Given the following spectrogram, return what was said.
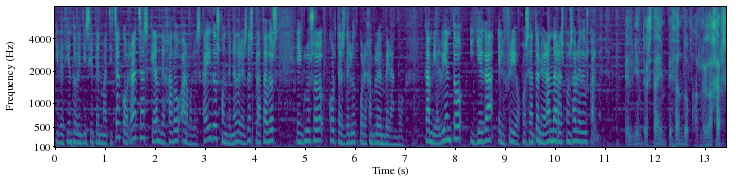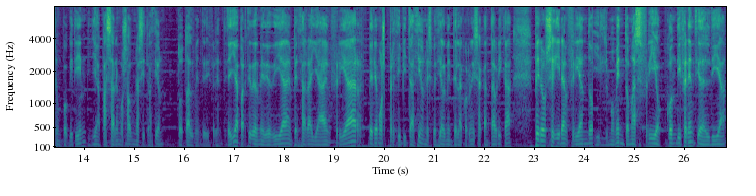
y de 127 en Machichaco, rachas que han dejado árboles caídos, contenedores desplazados e incluso cortes de luz, por ejemplo, en Verango. Cambia el viento y llega el frío. José Antonio Aranda, responsable de Euskalmet. El viento está empezando a relajarse un poquitín, ya pasaremos a una situación totalmente diferente. Y a partir del mediodía empezará ya a enfriar, veremos precipitación especialmente en la cornisa cantábrica, pero seguirá enfriando y el momento más frío con diferencia del día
